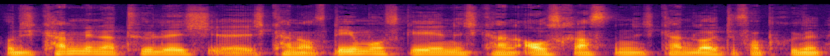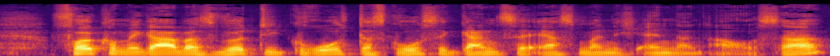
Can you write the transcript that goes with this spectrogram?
Und ich kann mir natürlich, äh, ich kann auf Demos gehen, ich kann ausrasten, ich kann Leute verprügeln. Vollkommen egal, aber es wird die groß, das große Ganze erstmal nicht ändern, außer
